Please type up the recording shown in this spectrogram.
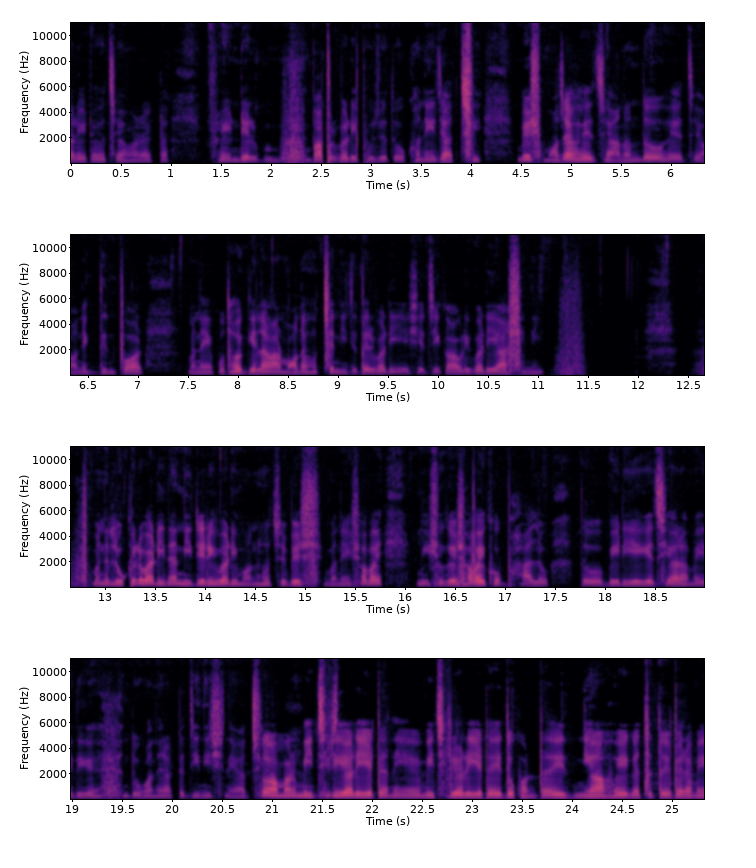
আর এটা হচ্ছে আমার একটা ফ্রেন্ডের বাপের বাড়ি পুজো, তো ওখানেই যাচ্ছি। বেশ মজা হয়েছে, আনন্দও হয়েছে। অনেক দিন পর মানে কোথাও গেলাম, আর মনে হচ্ছে নিজেদের বাড়ি এসেছি কাউরি বাড়ি আসিনি। মানে লোকের বাড়ি না নিজেরই বাড়ি মনে হচ্ছে বেশ মানে সবাই মিশুকে সবাই খুব ভালো। তো বেরিয়ে গেছি আর আমি এদিকে দোকানের একটা জিনিস নেওয়ার ছিল। আমার মিছরি আর ইয়েটা নিয়ে মিছরি আর ইয়েটা এই দোকানটায় নেওয়া হয়ে গেছে। তো এবার আমি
